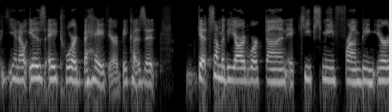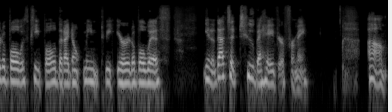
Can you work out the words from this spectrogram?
you know is a toward behavior because it gets some of the yard work done. It keeps me from being irritable with people that i don't mean to be irritable with. You know that's a two behavior for me. Um,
